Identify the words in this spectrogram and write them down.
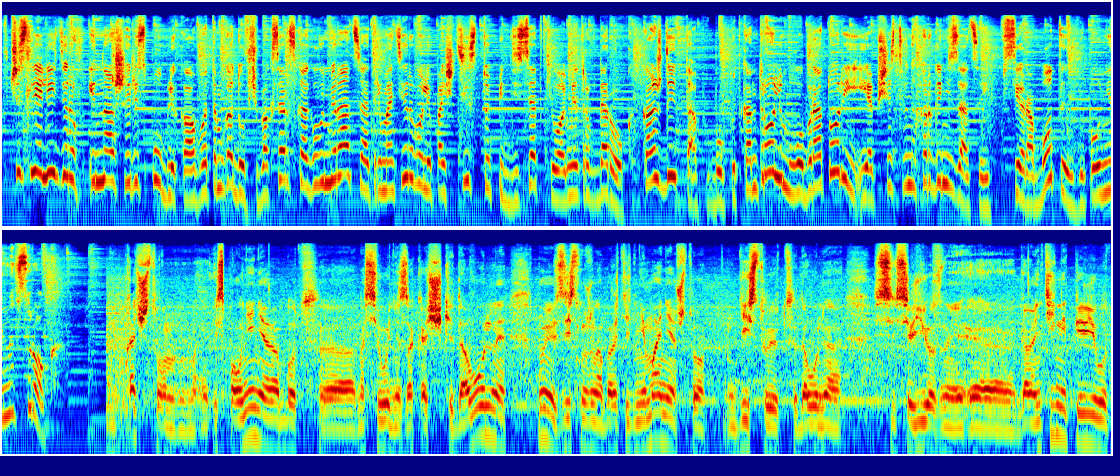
В числе лидеров и наша республика. В этом году в Чебоксарской агломерации отремонтировали почти 150 километров дорог. Каждый этап был под контролем лабораторий и общественных организаций. Все работы выполнены в срок. Качеством исполнения работ э, на сегодня заказчики довольны. Ну и здесь нужно обратить внимание, что действует довольно серьезный э, гарантийный период.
